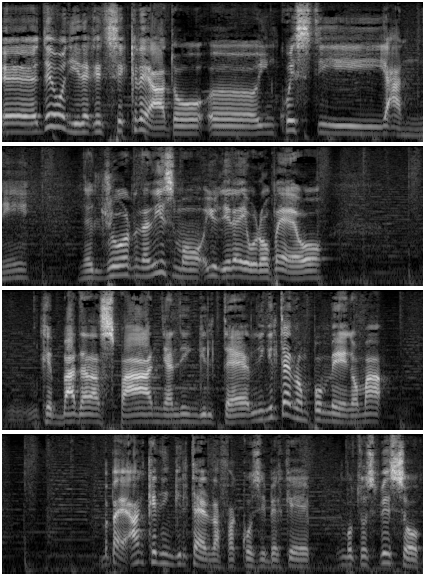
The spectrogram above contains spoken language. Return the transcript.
Eh, devo dire che si è creato eh, in questi anni nel giornalismo, io direi europeo, che va dalla Spagna all'Inghilterra, l'Inghilterra un po' meno, ma vabbè, anche l'Inghilterra fa così perché molto spesso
